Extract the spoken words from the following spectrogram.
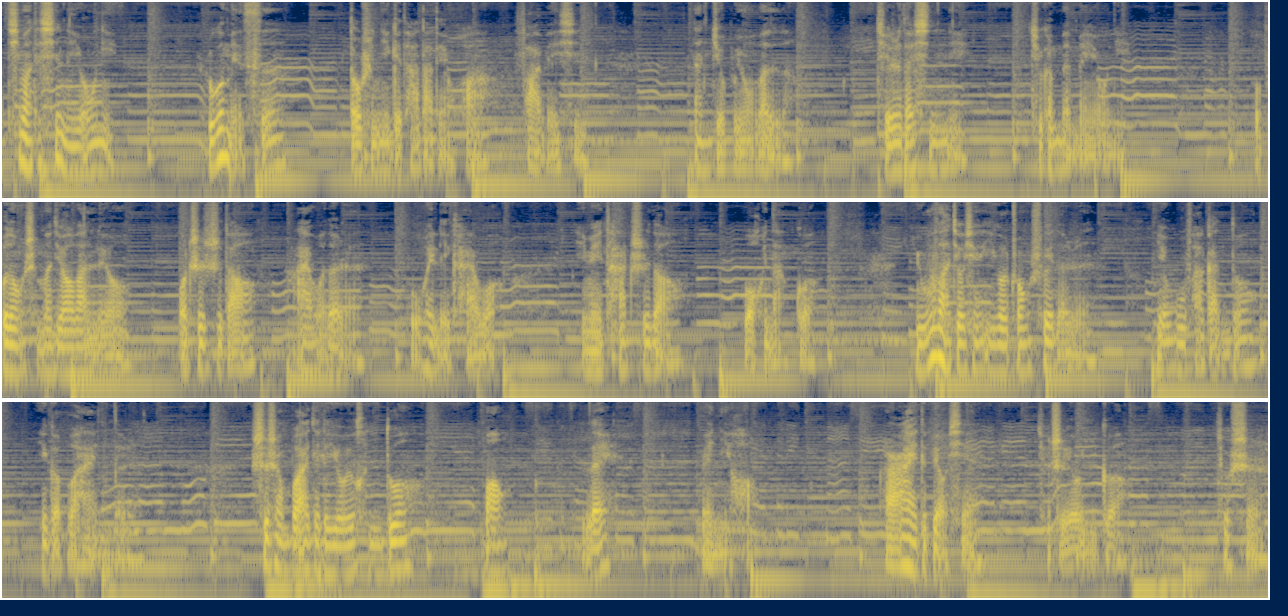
起码他心里有你。如果每次都是你给他打电话、发微信，那你就不用问了，其实他心里就根本没有你。我不懂什么叫挽留，我只知道爱我的人不会离开我，因为他知道我会难过。你无法叫醒一个装睡的人，也无法感动一个不爱你的人。世上不爱的理由有很多，忙、累、为你好，而爱的表现却只有一个。就是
